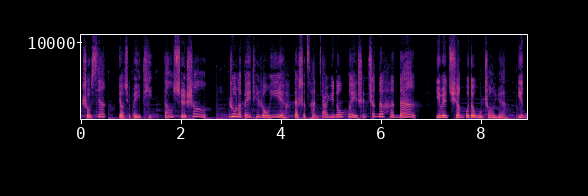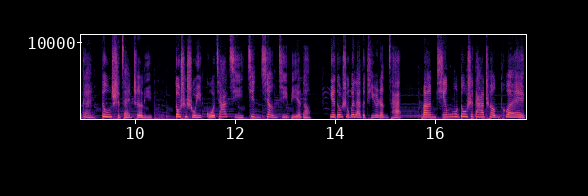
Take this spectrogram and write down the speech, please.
首先要去北体当学生。入了北体容易，但是参加运动会是真的很难，因为全国的武状元应该都是在这里，都是属于国家级健将级别的，也都是未来的体育人才，满屏幕都是大长腿，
